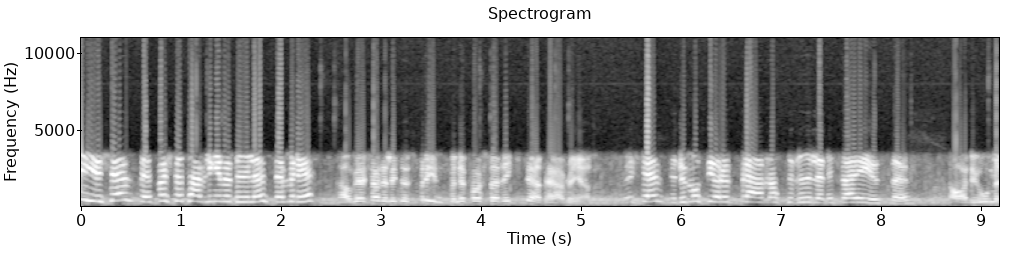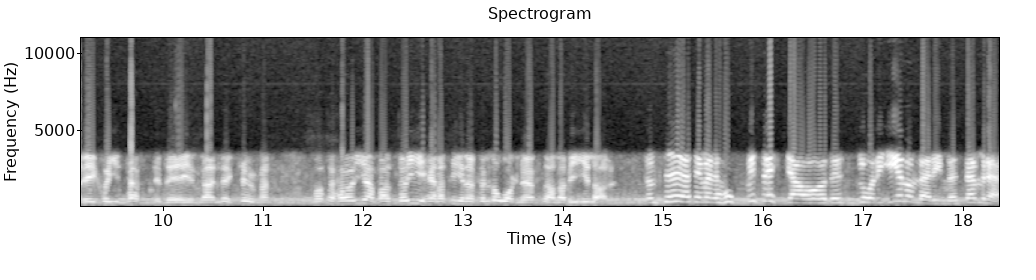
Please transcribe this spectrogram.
Hej, hur känns det? Första tävlingen med bilen, stämmer det? Ja, vi körde lite sprint, men det är första riktiga tävlingen. Hur känns det? Du måste göra den fränaste bilen i Sverige just nu. Ja, det, jo, men det är skithäftigt. Det är väldigt kul, men man måste höja. Man står i hela tiden för låg nu efter alla bilar. De säger att det är en väldigt hoppig sträcka och det slår igenom där inne, stämmer det?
